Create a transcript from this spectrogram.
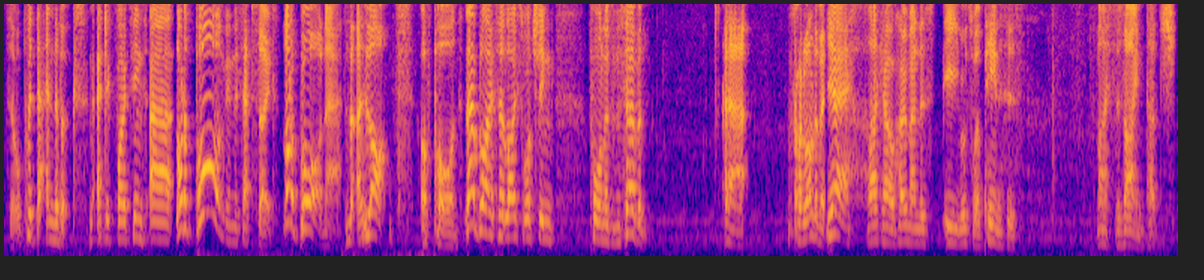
So we'll put that in the books. Epic fight scenes. A lot of porn in this episode. A lot of porn. Uh, a lot of porn. Lamplighter likes watching porn of the Seven. Uh, quite a lot of it. Yeah, like how Homelander's eagles were penises. Nice design touch.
